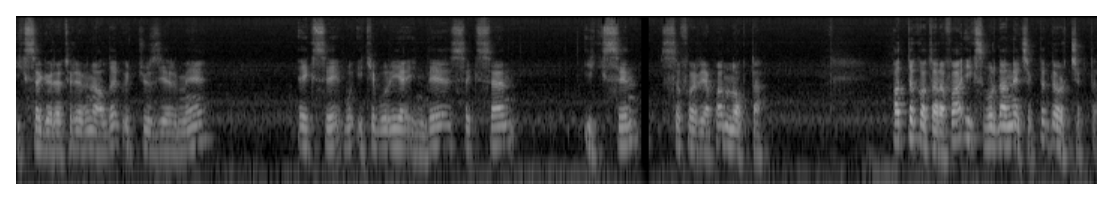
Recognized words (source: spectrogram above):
x'e göre türevini aldık. 320 eksi bu 2 buraya indi. 80 x'in sıfır yapan nokta. Attık o tarafa. X buradan ne çıktı? 4 çıktı.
